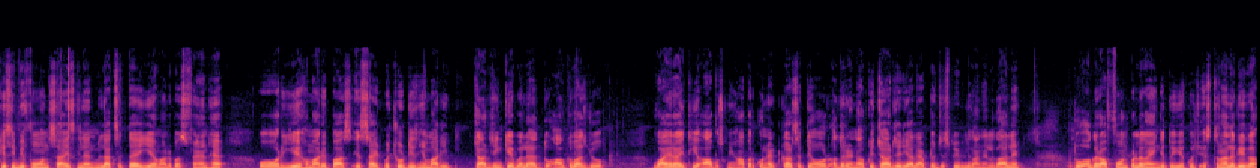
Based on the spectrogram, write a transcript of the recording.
किसी भी फ़ोन साइज़ की लेंथ में लग सकता है। ये हमारे पास फ़ैन है और ये हमारे पास इस साइड पर छोटी सी हमारी चार्जिंग केबल है तो आपके पास जो वायर आई थी, आप उसको यहाँ पर कनेक्ट कर सकते हैं और अदर एंड आपके चार्जर या लैपटॉप जिस पर भी लगाने लगा लें। तो अगर आप फ़ोन पर लगाएँगे तो ये कुछ इस तरह लगेगा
